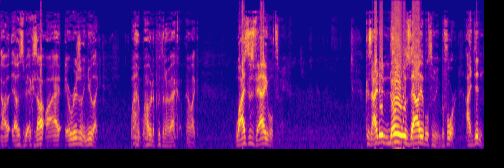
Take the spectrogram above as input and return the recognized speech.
I, I was because I, I, originally knew like, why, why would I put that on a backup? And I'm like, why is this valuable to me? Because I didn't know it was valuable to me before. I didn't.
